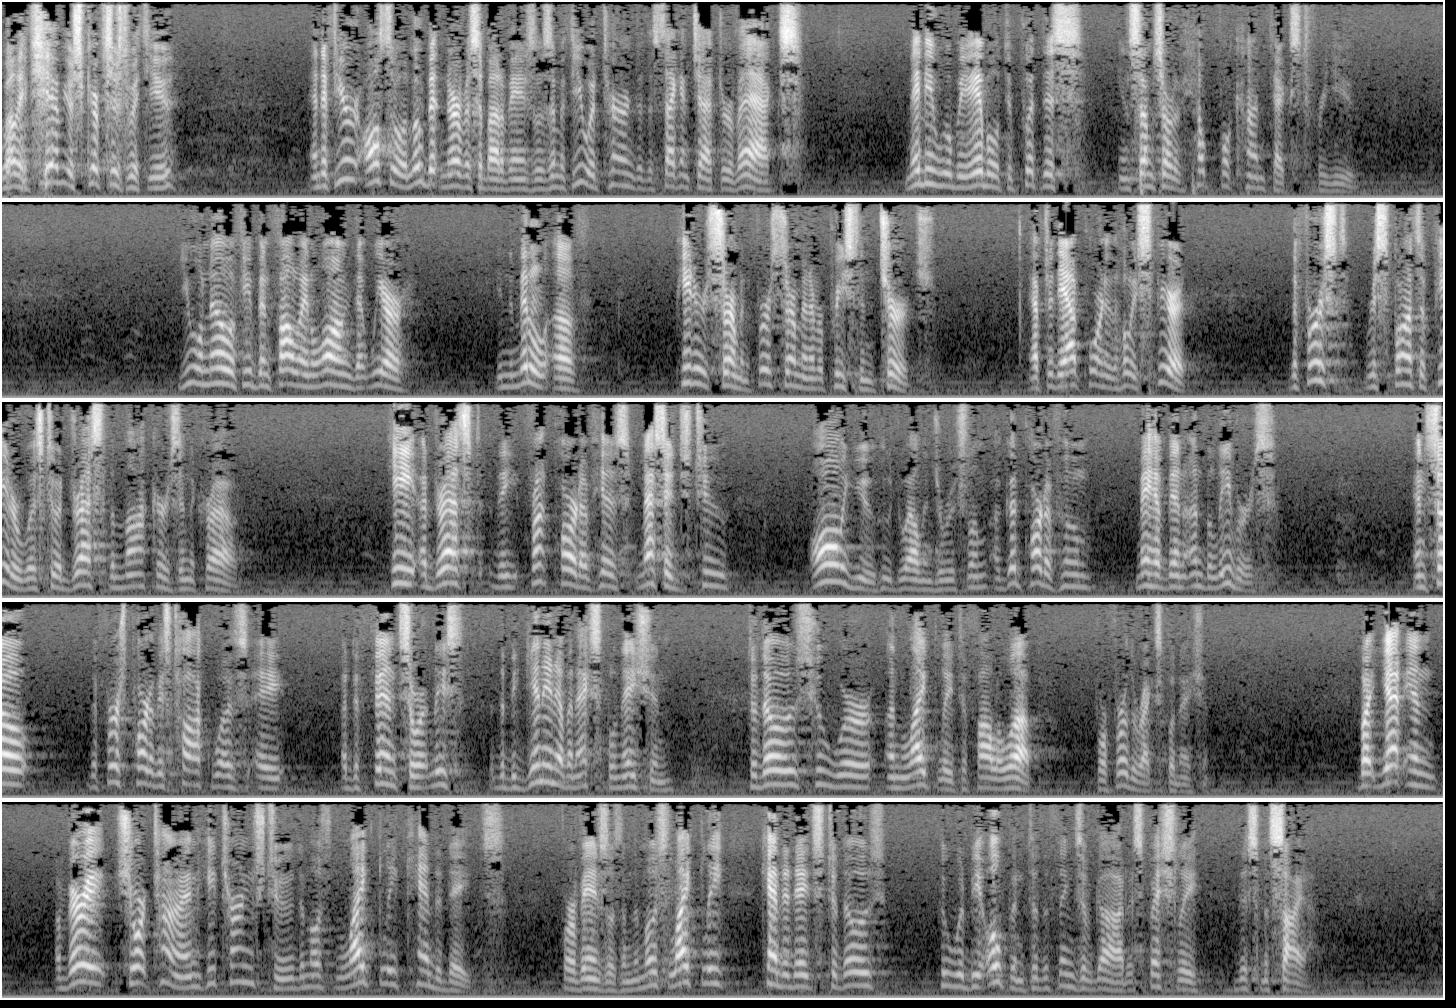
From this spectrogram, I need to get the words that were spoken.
Well, if you have your scriptures with you, and if you're also a little bit nervous about evangelism, if you would turn to the second chapter of Acts, maybe we'll be able to put this in some sort of helpful context for you. You will know if you've been following along that we are in the middle of Peter's sermon, the first sermon ever preached in the church. After the outpouring of the Holy Spirit, the first response of Peter was to address the mockers in the crowd. He addressed the front part of his message to all you who dwell in Jerusalem, a good part of whom may have been unbelievers. And so the first part of his talk was a, a defense, or at least the beginning of an explanation to those who were unlikely to follow up for further explanation. But yet, in a very short time, he turns to the most likely candidates for evangelism, the most likely candidates to those who would be open to the things of God, especially this Messiah.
